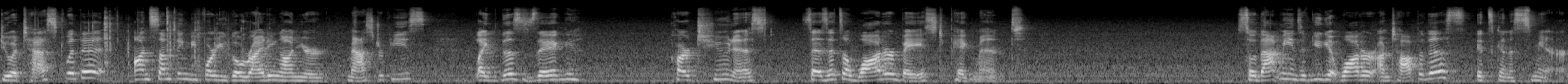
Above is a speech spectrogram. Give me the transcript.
do a test with it on something before you go writing on your masterpiece. Like this Zig cartoonist says it's a water-based pigment. So that means if you get water on top of this, it's gonna smear.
